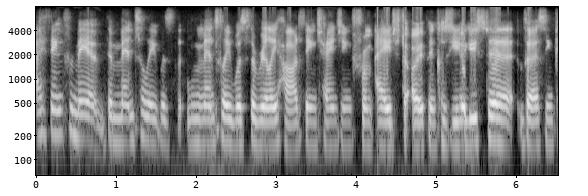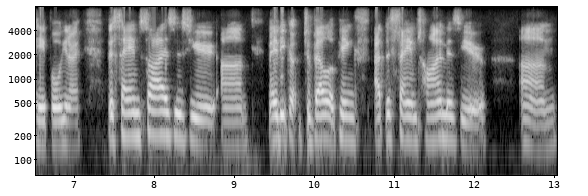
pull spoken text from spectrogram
I think for me the mentally was the, mentally was the really hard thing changing from age to open because you're used to versing people you know the same size as you um, maybe developing at the same time as you. Um,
